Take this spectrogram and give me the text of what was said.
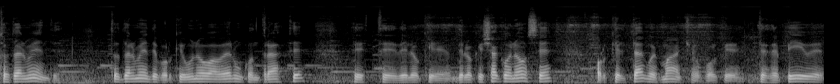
Totalmente, totalmente, porque uno va a ver un contraste este, de, lo que, de lo que ya conoce, porque el tango es macho, porque desde pibe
